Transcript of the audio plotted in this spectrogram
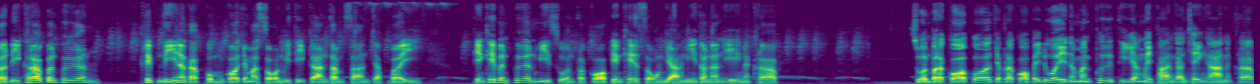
สวัสดีครับเพื่อนๆ คลิปนี้นะครับผมก็จะมาสอนวิธีการทำสารจับใบ เพียงแค่เพื่อนๆ มีส่วนประกอบเพียงแค่สองอย่างนี้เท่านั้นเองนะครับ ส่วนประกอบก็จะประกอบไปด้วยน้ำมันพืชที่ยังไม่ผ่านการใช้งานนะครับ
